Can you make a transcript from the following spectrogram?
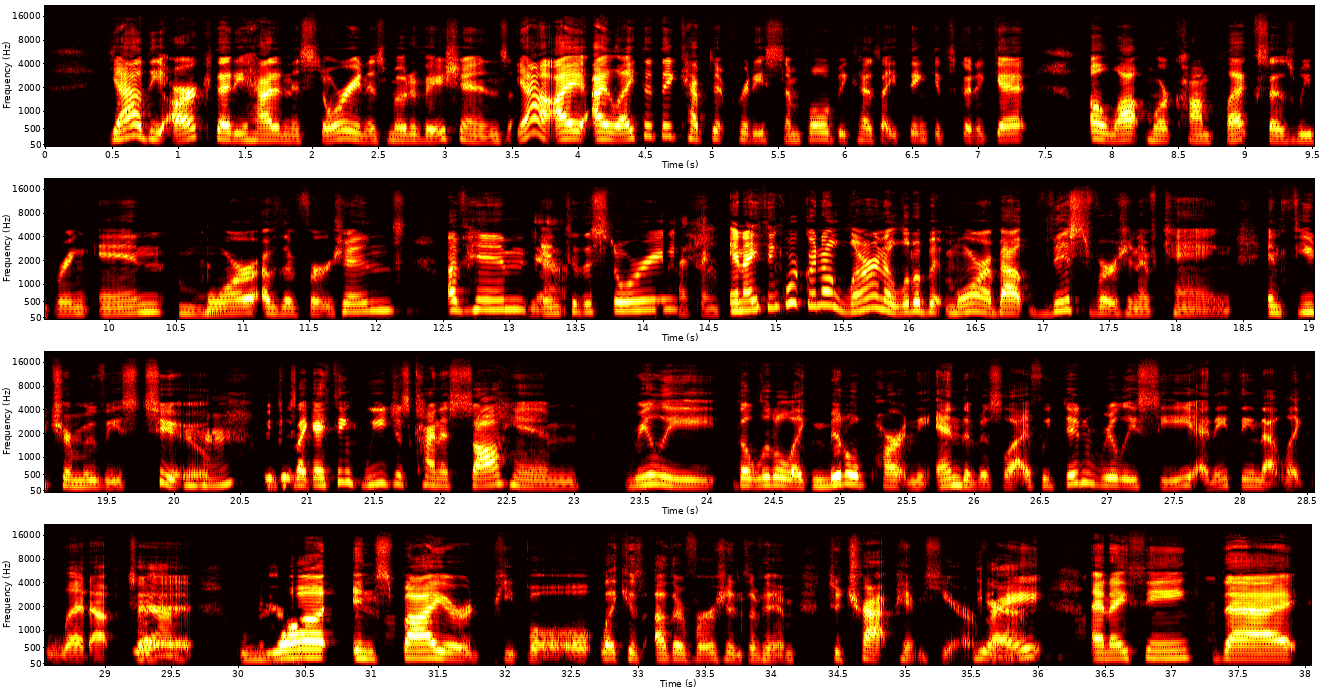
yeah, the arc that he had in his story and his motivations, yeah, I, I like that they kept it pretty simple because I think it's going to get a lot more complex as we bring in more of the versions of him Yeah. into the story. I think And I think we're going to learn a little bit more about this version of Kang in future movies too Mhm. because like I think we just kind of saw him really the little like middle part and the end of his life. We didn't really see anything that like led up to Yeah. what inspired people like his other versions of him to trap him here, Yeah. right? And I think that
